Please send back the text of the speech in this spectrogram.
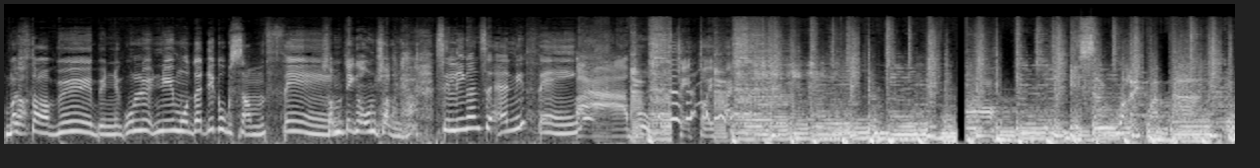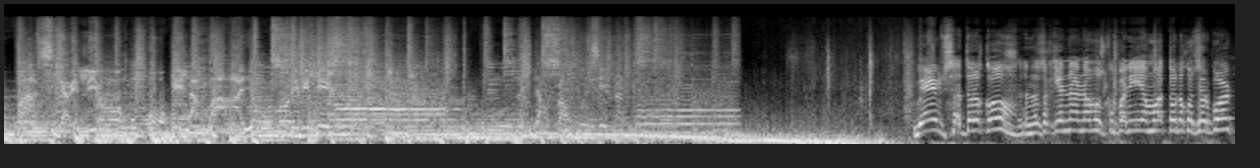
Basta, babe, inig-uli ni mo, dati kong something. Something nga unsa man ha? Silingan sa anything. Ah, buko sa ito. Isang walay kwarta Upa sigarilyo O ilang maayong moribilyo Daw ka pusikan mo Babes, ato na ko. Nasakyan na namos kumpanya mo ato na ko sa airport.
